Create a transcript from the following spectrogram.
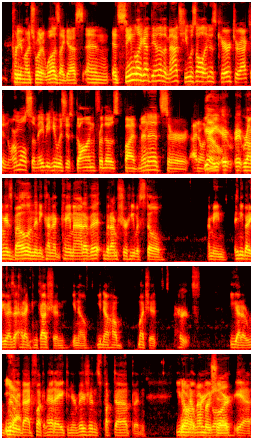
pretty much what it was, I guess. And it seemed like at the end of the match he was all in his character acting normal, so maybe he was just gone for those five minutes or I don't Yeah, know. he, it, it rung his bell, and then he kind of came out of it. But I'm sure he was still. I mean, anybody who has had a concussion, you know, you know how much it hurts. You got a really Yeah. bad fucking headache, and your vision's fucked up, and you, You don't, don't know remember where you shit. are. Yeah,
